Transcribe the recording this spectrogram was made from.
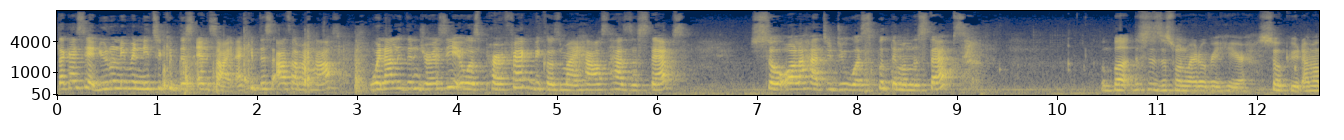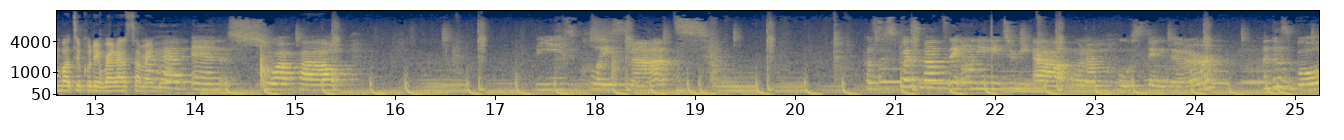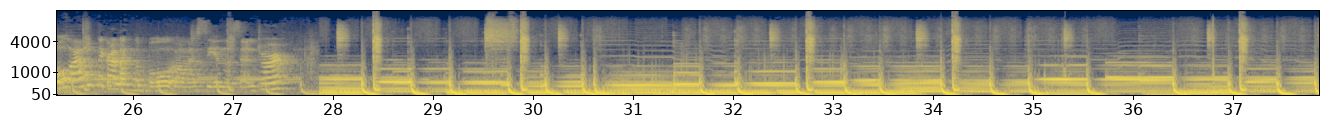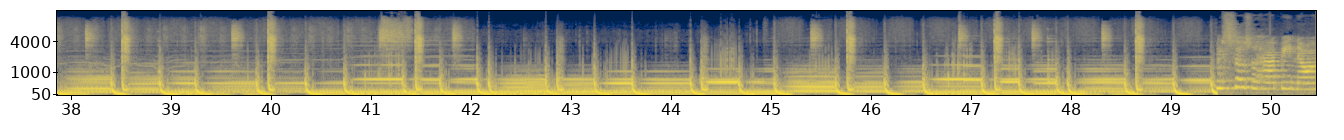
like I said, you don't even need to keep this inside. I keep this outside my house. When I lived in Jersey, it was perfect because my house has the steps. So all I had to do was put them on the steps. But this is this one right over here. So cute. I'm about to put it right outside my door. Go ahead and swap out these placemats because this placemats, they only need to be out when I'm hosting dinner. And this bowl, I don't think I like the bowl honestly in the center.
